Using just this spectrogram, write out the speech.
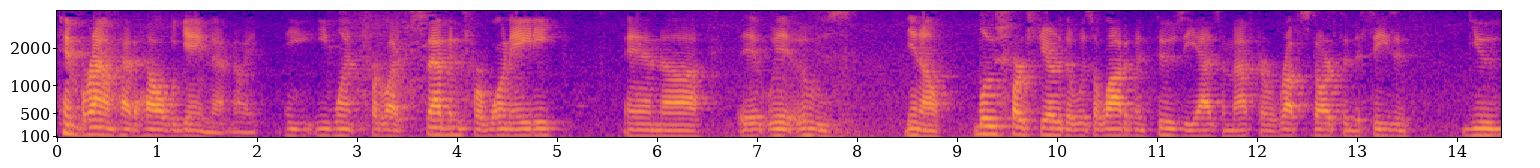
tim brown had a hell of a game that night. He, he went for like seven for 180 and uh, it, it, it was you know, Lou's first year, there was a lot of enthusiasm after a rough start to the season. You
